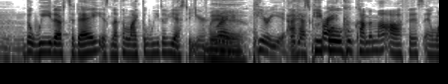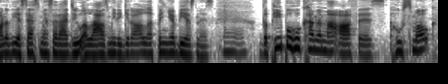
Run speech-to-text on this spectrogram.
Mm-hmm. The weed of today is nothing like the weed of yesteryear. Man. Period. I have people crack. who come in my office, and one of the assessments that I do allows me to get all up in your business. Mm-hmm. The people who come in my office who smoke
